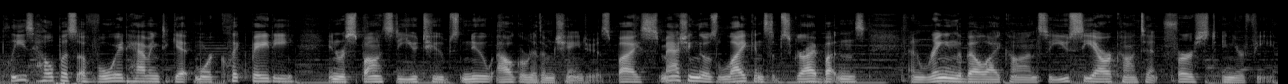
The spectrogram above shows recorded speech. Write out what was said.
please help us avoid having to get more clickbaity in response to YouTube's new algorithm changes by smashing those like and subscribe buttons and ringing the bell icon so you see our content first in your feed.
